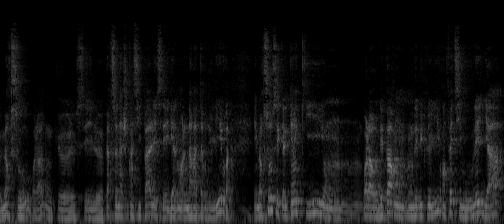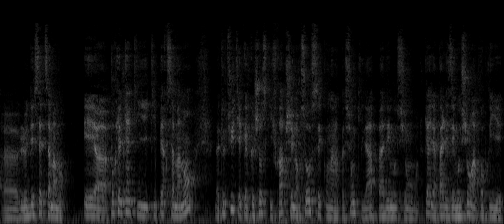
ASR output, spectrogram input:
Meursault, voilà, donc euh, c'est le personnage principal et c'est également le narrateur du livre. Et Meursault, c'est quelqu'un qui, on, voilà, au départ, on, débute le livre, en fait, si vous voulez, il y a euh, le décès de sa maman. Et euh, pour quelqu'un qui, perd sa maman, bah, tout de suite, il y a quelque chose qui frappe chez Meursault, c'est qu'on a l'impression qu'il n'a pas d'émotion. En tout cas, il n'a pas les émotions appropriées.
